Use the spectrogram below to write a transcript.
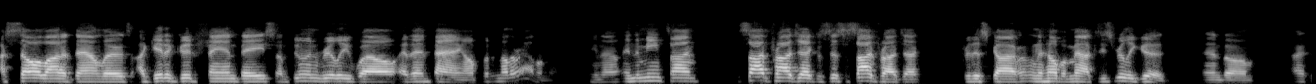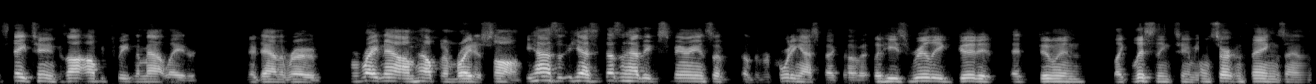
I sell a lot of downloads. I get a good fan base. I'm doing really well, and then bang, I'll put another album out. You know. In the meantime, the side project is just a side project for this guy. I'm going to help him out because he's really good. And um, stay tuned because I'll, I'll be tweeting him out later, you know, down the road. But right now, I'm helping him write a song. He has he has doesn't have the experience of, of the recording aspect of it, but he's really good at, at doing like listening to me on certain things. And,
